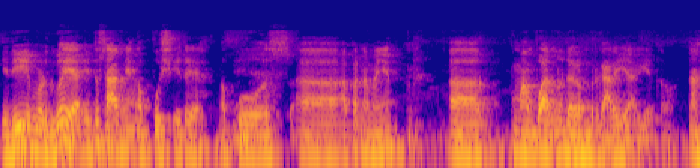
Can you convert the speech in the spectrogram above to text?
jadi menurut gue ya itu saatnya nge-push itu ya nge-push eh, apa namanya eh, kemampuan lu dalam berkarya gitu nah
